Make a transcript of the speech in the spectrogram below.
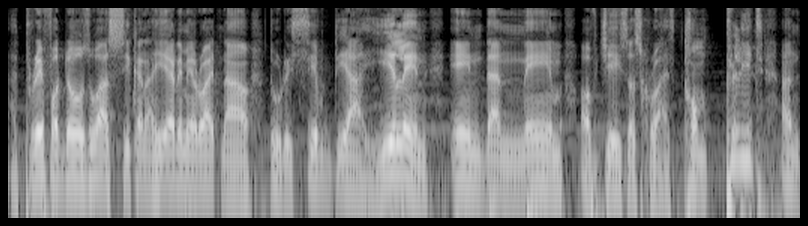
I pray for those who are sick and are hearing me right now to receive their healing in the name of Jesus Christ. Complete and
